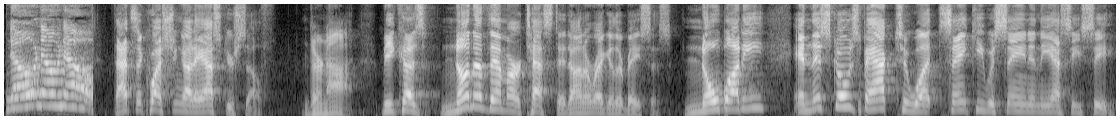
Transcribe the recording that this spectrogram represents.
No, no, no. That's a question you got to ask yourself They're not. because none of them are tested on a regular basis. Nobody, and this goes back to what Sankey was saying in the SEC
